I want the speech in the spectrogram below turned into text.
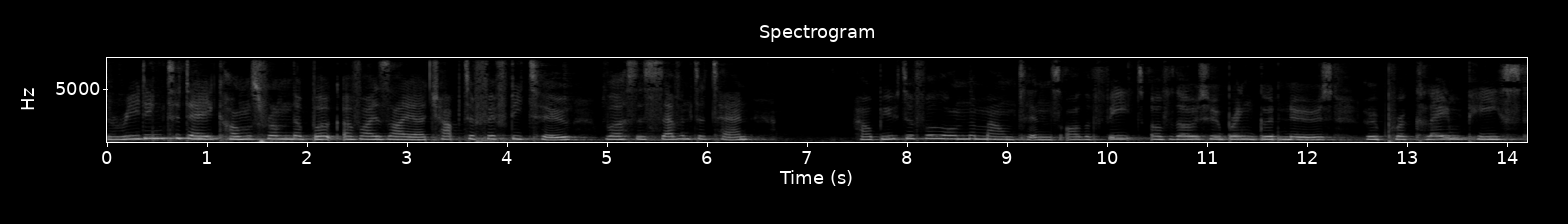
The reading today comes from the book of Isaiah, chapter 52, verses 7 to 10 how beautiful on the mountains are the feet of those who bring good news, who proclaim peace,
